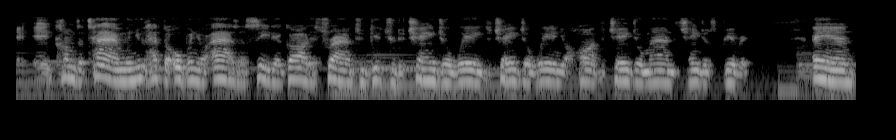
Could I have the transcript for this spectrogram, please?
it comes a time when you have to open your eyes and see that God is trying to get you to change your way, to change your way in your heart, to change your mind, to change your spirit. And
